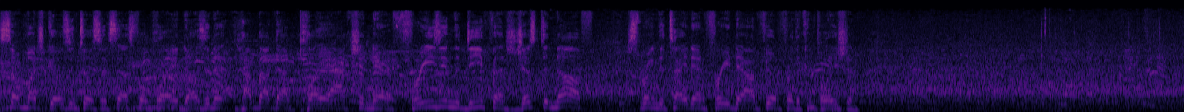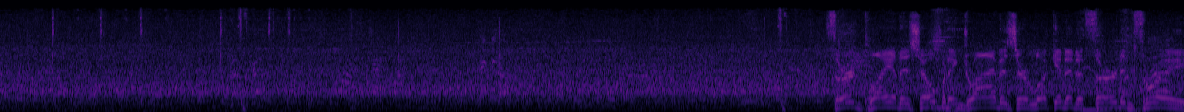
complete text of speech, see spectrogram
So much goes into a successful play, doesn't it? How about that play action there? Freezing the defense just enough to bring the tight end free downfield for the completion. Third play of this opening drive as they're looking at a third and three.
